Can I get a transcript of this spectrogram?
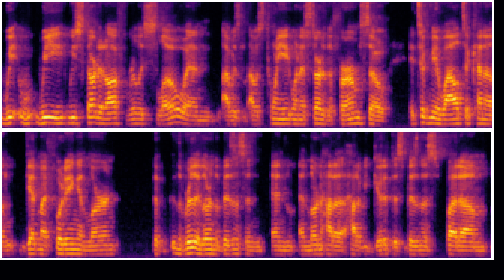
we we we started off really slow and i was i was 28 when i started the firm so it took me a while to kind of get my footing and learn the, really learn the business and and and learn how to how to be good at this business but um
